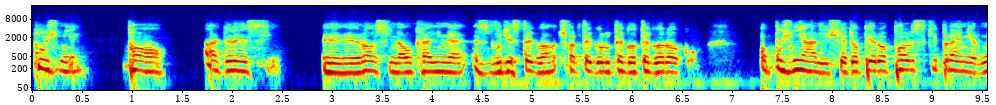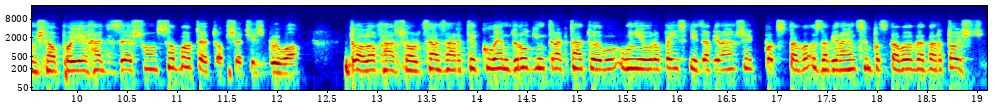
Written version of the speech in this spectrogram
Później po agresji Rosji na Ukrainę z 24 lutego tego roku opóźniali się. Dopiero polski premier musiał pojechać zeszłą sobotę, to przecież było, do Olofa Scholza z artykułem drugim Traktatu Unii Europejskiej zawierającym podstawowe wartości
